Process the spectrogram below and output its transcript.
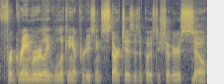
for grain we're really looking at producing starches as opposed to sugars. So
